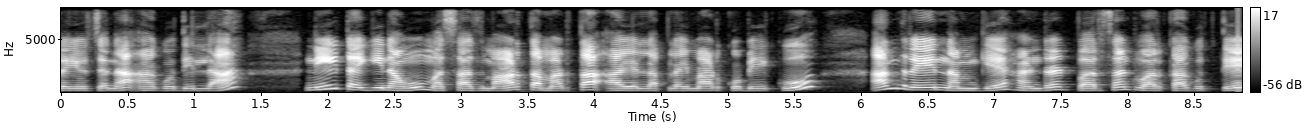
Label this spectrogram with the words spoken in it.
ಪ್ರಯೋಜನ ಆಗೋದಿಲ್ಲ. ನೀಟಾಗಿ ನಾವು ಮಸಾಜ್ ಮಾಡ್ತಾ ಮಾಡ್ತಾ ಆಯಲ್ ಅಪ್ಲೈ ಮಾಡ್ಕೋಬೇಕು. ಅಂದರೆ ನಮಗೆ ಹಂಡ್ರೆಡ್ ಪರ್ಸೆಂಟ್ ವರ್ಕ್ ಆಗುತ್ತೆ.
